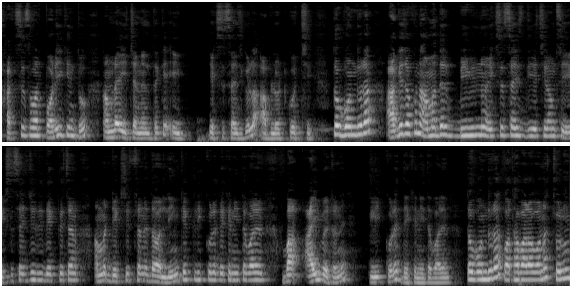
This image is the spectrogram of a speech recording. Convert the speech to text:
সাকসেস হওয়ার পরেই কিন্তু আমরা এই চ্যানেল থেকে এই এক্সারসাইজগুলো আপলোড করছি। তো বন্ধুরা, আগে যখন আমাদের বিভিন্ন এক্সারসাইজ দিয়েছিলাম, সেই এক্সারসাইজ যদি দেখতে চান, আমার ডেসক্রিপশনে দেওয়া লিঙ্কে ক্লিক করে দেখে নিতে পারেন বা আই বাটনে ক্লিক করে দেখে নিতে পারেন। তো বন্ধুরা, কথা বাড়াবো না। চলুন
